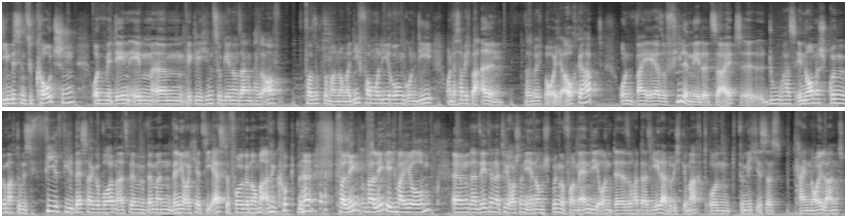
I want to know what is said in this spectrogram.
die ein bisschen zu coachen und mit denen eben ähm, wirklich hinzugehen und sagen, pass auf, versuch doch mal nochmal die Formulierung und die. Und das habe ich bei allen. Das habe ich bei euch auch gehabt. Und weil ihr ja so viele Mädels seid, äh, du hast enorme Sprünge gemacht, du bist viel, viel besser geworden, als wenn, wenn, man, wenn ihr euch jetzt die erste Folge nochmal anguckt. Ne? Verlinken, verlinke ich mal hier oben. Ähm, dann seht ihr natürlich auch schon die enormen Sprünge von Mandy und äh, so hat das jeder durchgemacht. Und für mich ist das kein Neuland.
